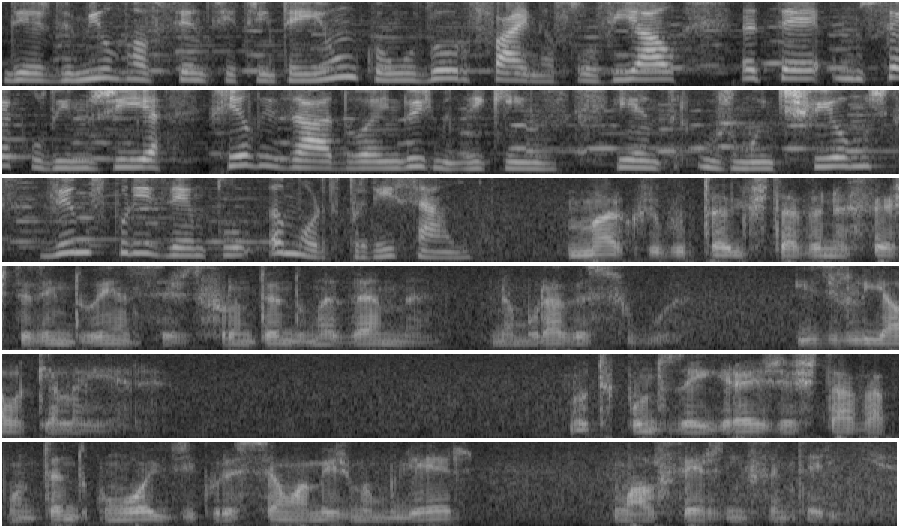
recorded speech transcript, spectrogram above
desde 1931 com o Douro Faina Fluvial até Um Século de Energia, realizado em 2015. Entre os muitos filmes, vemos, por exemplo, Amor de Perdição. Marcos Botelho estava na festa de doenças, defrontando uma dama, namorada sua, e desleal que ela era. No outro ponto da igreja estava apontando com olhos e coração à mesma mulher um alferes de infantaria.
